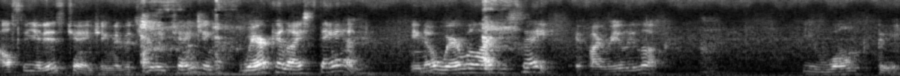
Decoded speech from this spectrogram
I'll see it is changing. If it's really changing, where can I stand? You know, where will I be safe if I really look? You won't be.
